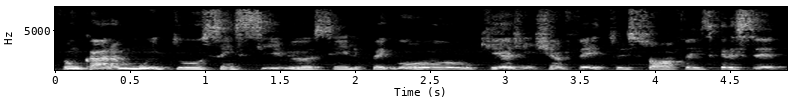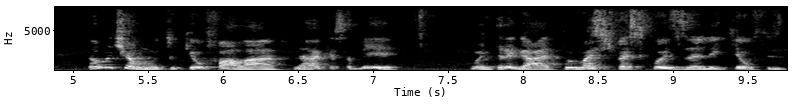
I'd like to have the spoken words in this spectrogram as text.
foi um cara muito sensível, assim. Ele pegou o que a gente tinha feito e só fez crescer. Então não tinha muito o que eu falar. Falei, ah, quer saber? Vou entregar. Por mais que tivesse coisas ali que eu fiz,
